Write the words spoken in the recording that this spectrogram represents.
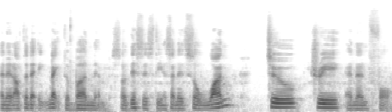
And then after that, ignite to burn them. So this is the ascendancy. So one, two, three, and then four.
